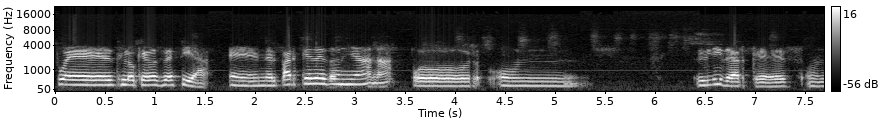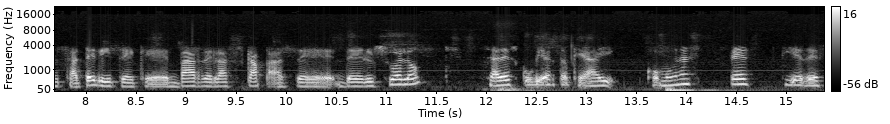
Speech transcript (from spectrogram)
Pues lo que os decía, en el parque de Doña Ana, por un líder que es un satélite que barre las capas del suelo, se ha descubierto que hay como una especie de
